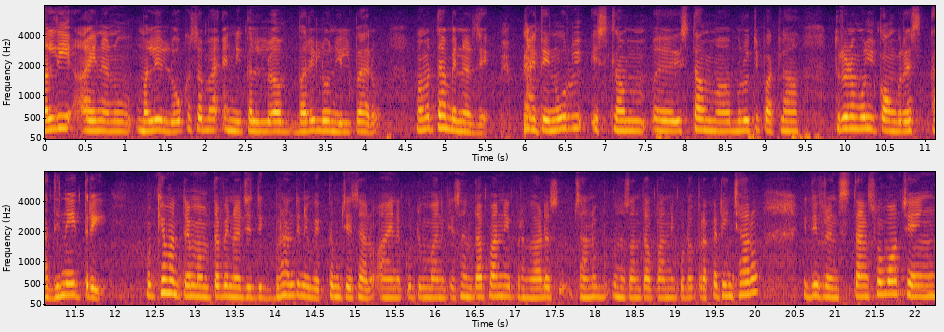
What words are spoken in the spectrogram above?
మళ్ళీ ఆయనను మళ్ళీ లోకసభ ఎన్నికల్లో బరిలో నిలిపారు మమతా బెనర్జీ. అయితే నూరుల్ ఇస్లాం ఇస్లాం మృతి పట్ల తృణమూల్ కాంగ్రెస్ అధినేత్రి ముఖ్యమంత్రి మమతా బెనర్జీ దిగ్భ్రాంతిని వ్యక్తం చేశారు. ఆయన కుటుంబానికి సంతాపాన్ని ప్రగాఢ సను సంతాపాన్ని కూడా ప్రకటించారు. ఇది ఫ్రెండ్స్ థ్యాంక్స్ ఫర్ వాచింగ్.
